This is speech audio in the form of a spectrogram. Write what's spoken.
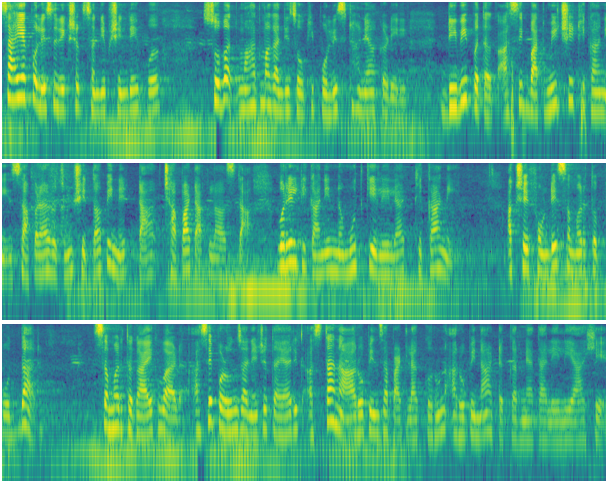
सहाय्यक पोलीस निरीक्षक संदीप शिंदे व सोबत महात्मा गांधी चौकी पोलीस ठाण्याकडील डी बी पथक असे बातमीची ठिकाणी सापळा रचून शितापीने टा छापा टाकला असता. वरील ठिकाणी नमूद केलेल्या ठिकाणी अक्षय फोंडे समर्थ पोद्दार समर्थ गायकवाड असे पळून जाण्याच्या तयारीत असताना आरोपींचा पाठलाग करून आरोपींना अटक करण्यात आलेली आहे.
